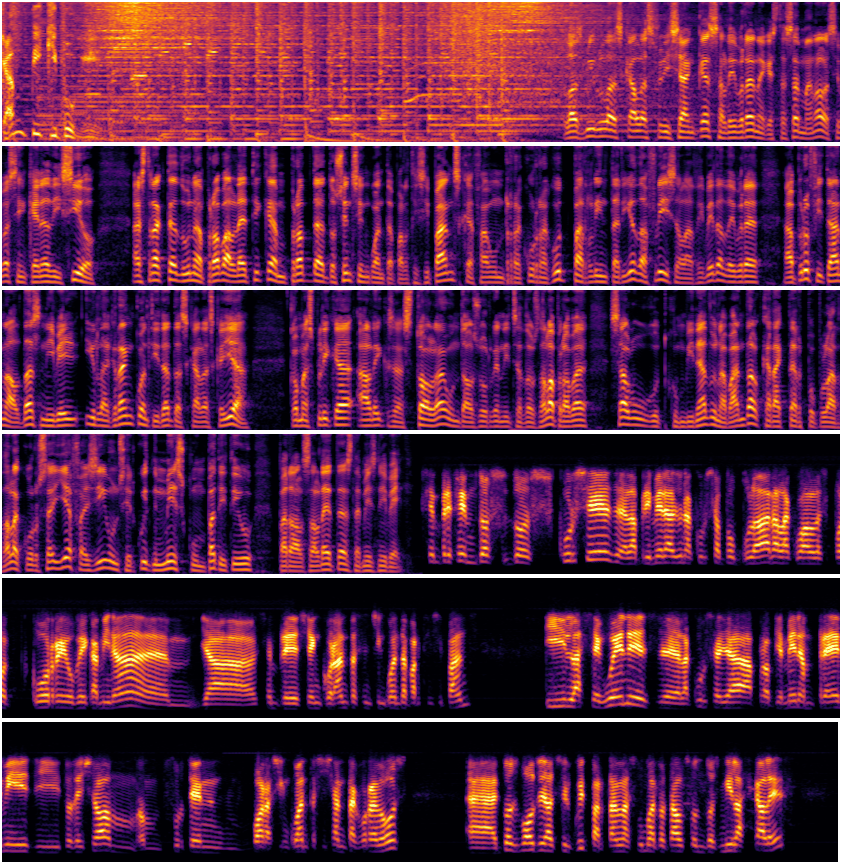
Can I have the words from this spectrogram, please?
Campi qui pugui. Les mil escales frixanques celebren aquesta setmana la seva cinquena edició. Es tracta d'una prova atlètica amb prop de 250 participants que fa un recorregut per l'interior de Flix a la Ribera d'Ebre aprofitant el desnivell i la gran quantitat d'escales que hi ha. Com explica Àlex Estola, un dels organitzadors de la prova, s'ha volgut combinar d'una banda el caràcter popular de la cursa i afegir un circuit més competitiu per als atletes de més nivell. Sempre fem dos, dos curses. La primera és una cursa popular a la qual es pot córrer o bé caminar. Ha sempre 140-150 participants. I la següent és eh, la cursa ja pròpiament amb premis i tot això, amb, amb surten vora 50-60 corredors, eh, dos voltes al circuit, per tant la suma total són 2.000 escales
